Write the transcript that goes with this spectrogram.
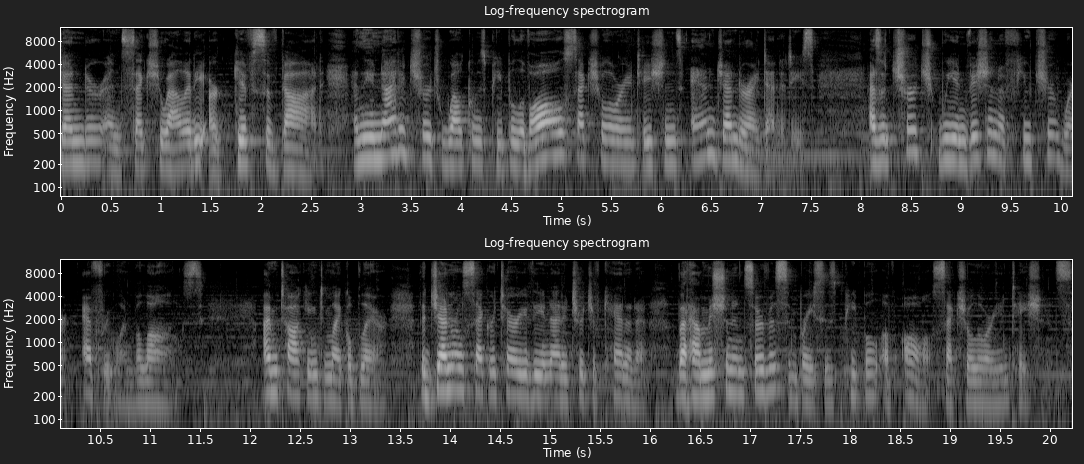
gender, and sexuality are gifts of God, and the United Church welcomes people of all sexual orientations and gender identities. As a church, we envision a future where everyone belongs. I'm talking to Michael Blair, the General Secretary of the United Church of Canada, about how mission and service embraces people of all sexual orientations.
